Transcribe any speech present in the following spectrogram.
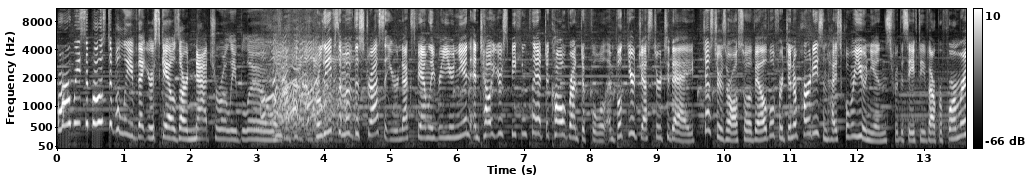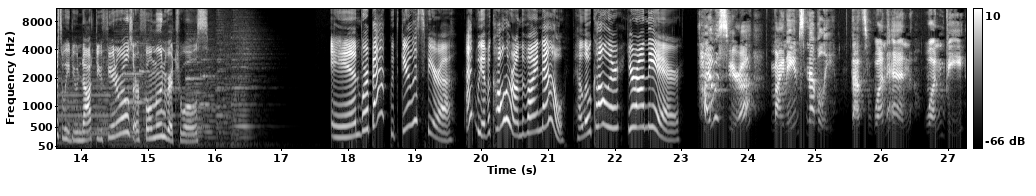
Or are we supposed to believe that your scales are naturally blue? Relieve some of the stress at your next family reunion and tell your speaking plant to call Rent-A-Fool and book your jester today. Jesters are also available for dinner parties and high school reunions. For the safety of our performers, we do not do funerals or full moon rituals. And we're back with Dear Lysphera. And we have a caller on the vine now. Hello, caller. You're on the air. Hi, Lysphera. My name's Nebily. That's one N, one B,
